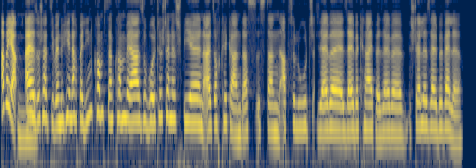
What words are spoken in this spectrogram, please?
Aber ja, Nö. also Schatzi, wenn du hier nach Berlin kommst, dann können wir ja sowohl Tischtennis spielen als auch Kickern. Das ist dann absolut selbe selbe Kneipe, selbe Stelle, selbe Welle.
